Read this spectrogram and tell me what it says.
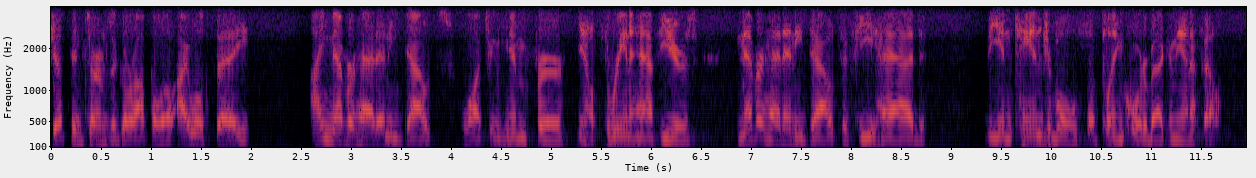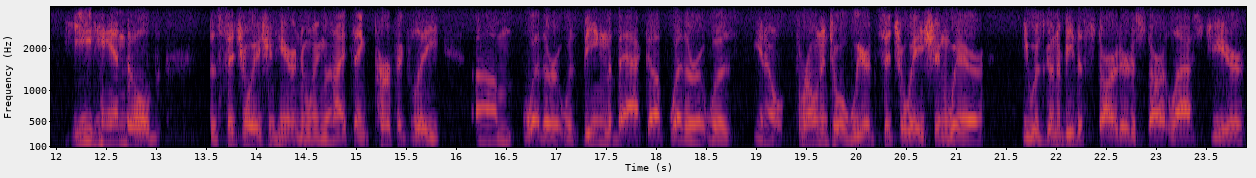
just in terms of Garoppolo, I will say I never had any doubts watching him for, you know, three and a half years. Never had any doubts if he had the intangibles of playing quarterback in the NFL. He handled the situation here in New England, I think, perfectly um, whether it was being the backup, whether it was you know thrown into a weird situation where he was going to be the starter to start last year,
